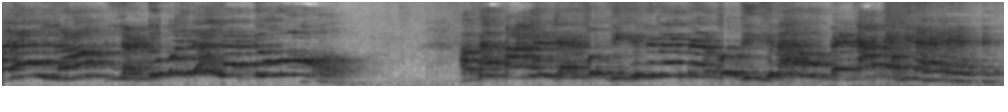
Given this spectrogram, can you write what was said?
अरे लाम लड्डू बन लड्डू। अबे पागल तेरे को दिख नहीं रहा है मेरे को दिख रहा है वो बेकार हो। गया है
